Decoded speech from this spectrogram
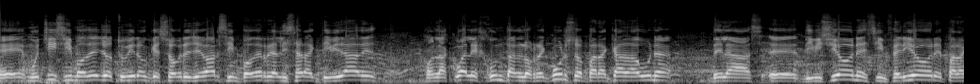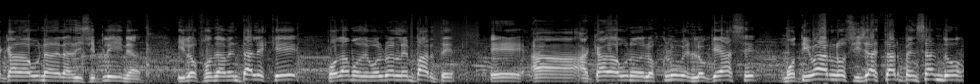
eh, muchísimos de ellos tuvieron que sobrellevar sin poder realizar actividades con las cuales juntan los recursos para cada una de las eh, divisiones inferiores, para cada una de las disciplinas. Y lo fundamental es que podamos devolverle en parte eh, a, cada uno de los clubes lo que hace, motivarlos y ya estar pensando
